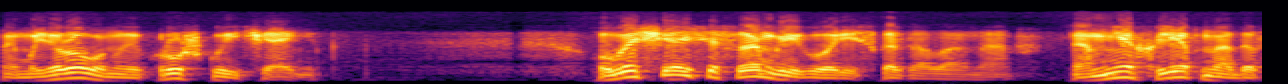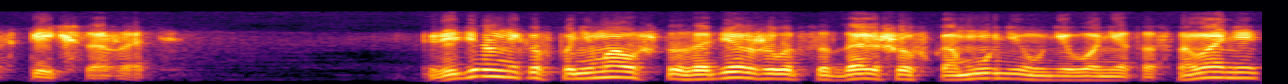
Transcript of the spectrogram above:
эмалированную кружку и чайник. «Угощайся сам, Григорий», — сказала она, — «а мне хлеб надо в печь сажать». Ведерников понимал, что задерживаться дальше в коммуне у него нет оснований,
